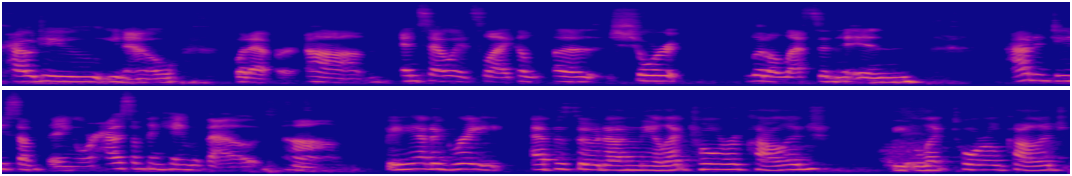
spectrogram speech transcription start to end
How do, you know, whatever. Um, and so it's like a, a short little lesson in how to do something or how something came about. Um, They had a great episode on the electoral college, the electoral college.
